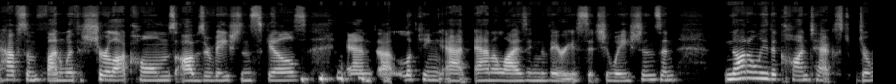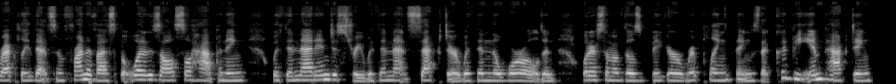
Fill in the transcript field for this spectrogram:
have some fun with Sherlock Holmes observation skills and uh, looking at analyzing the various situations and not only the context directly that's in front of us, but what is also happening within that industry, within that sector, within the world, and what are some of those bigger rippling things that could be impacting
